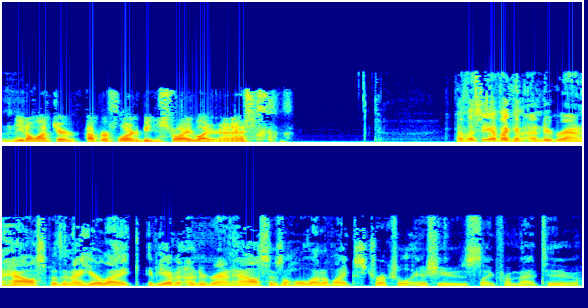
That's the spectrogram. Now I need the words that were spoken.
Mhm. you don't want your upper floor to be destroyed while you're in it. Unless you have like an underground house, but then I hear like if you have an underground house, there's a whole lot of like structural issues like from that too.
